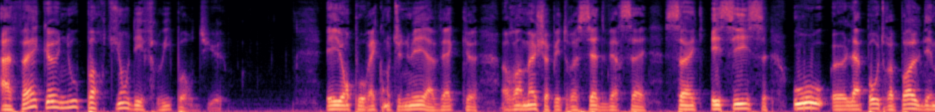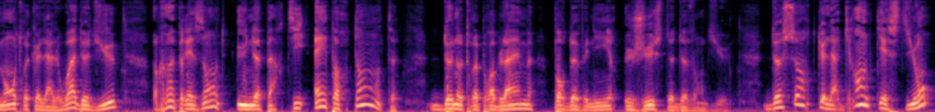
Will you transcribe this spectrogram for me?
afin que nous portions des fruits pour Dieu. Et on pourrait continuer avec euh, Romains chapitre 7 versets 5 et 6 où euh, l'apôtre Paul démontre que la loi de Dieu représente une partie importante de notre problème pour devenir juste devant Dieu. De sorte que la grande question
